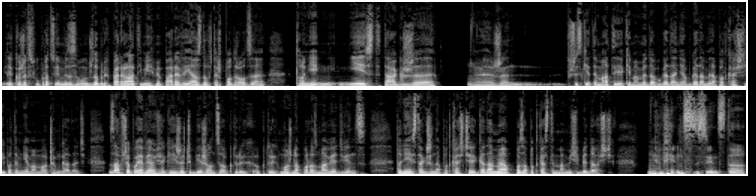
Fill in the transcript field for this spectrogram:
jako, że współpracujemy ze sobą już dobrych parę lat i mieliśmy parę wyjazdów też po drodze, to nie, nie jest tak, że że wszystkie tematy, jakie mamy do obgadania, obgadamy na podcaście i potem nie mamy o czym gadać. Zawsze pojawiają się jakieś rzeczy bieżące, o których, o których można porozmawiać, więc to nie jest tak, że na podcaście gadamy, a poza podcastem mamy siebie dość. Więc, więc to,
